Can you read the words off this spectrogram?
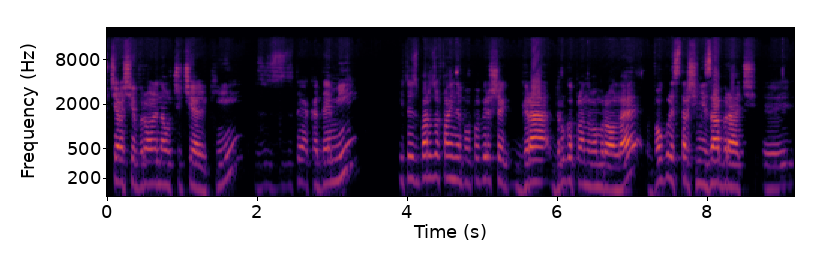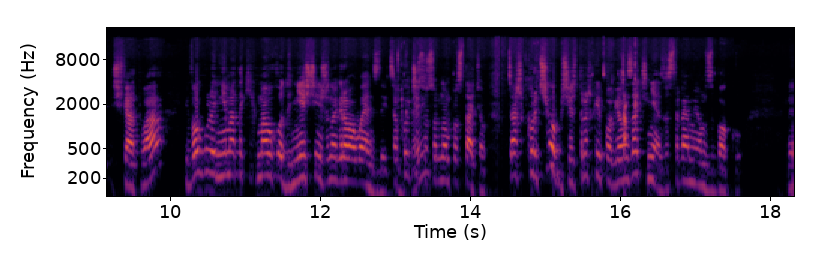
wciela się w rolę nauczycielki z tej akademii i to jest bardzo fajne, bo po pierwsze gra drugoplanową rolę, w ogóle stara się nie zabrać y, światła i w ogóle nie ma takich małych odniesień, że ona grała Wednesday, całkowicie Okej. jest osobną postacią. Co aż korciłoby się troszkę powiązać, nie, zostawiamy ją z boku. Yy,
